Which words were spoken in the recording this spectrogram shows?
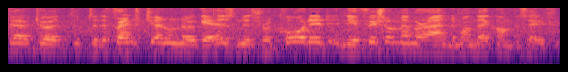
to, to, to the French General Nogues, and it's recorded in the official memorandum on their conversation.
